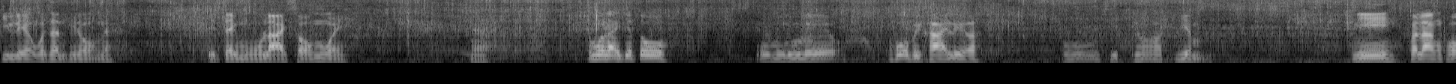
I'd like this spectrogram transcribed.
กินแล้วว่าสั้นพี่น้องนะ เป็นแตงโมลายสองหน่วยนะ เมื่อไหรจะโต โอ้ไม่รู้แล้วโอ้เอาไปขายเลยเหรอโอ้สุดยอดเยี่ยม นี่ฝรั่งพ่อ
